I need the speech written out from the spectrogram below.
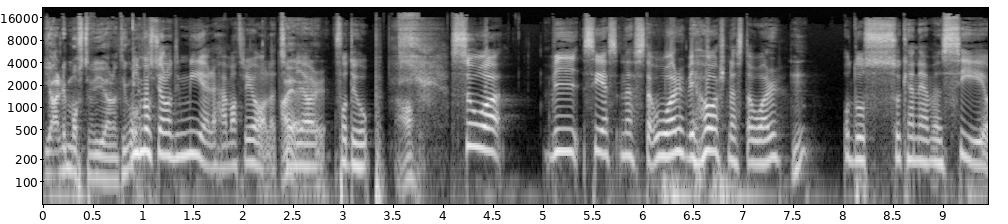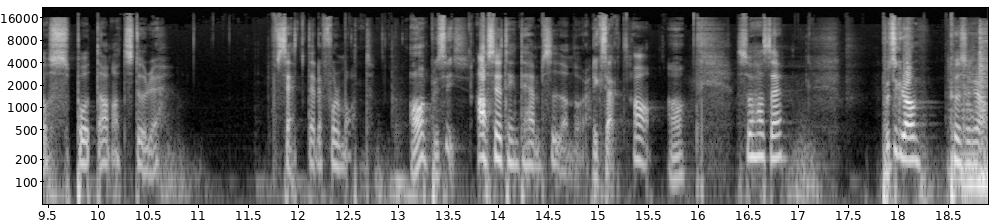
ja, det måste vi göra någonting Vi åt. måste göra någonting med det här materialet som Ja, ja, vi ja. har fått ihop. Ja. Så vi ses nästa år, vi hörs nästa år. Mm. Och då så kan ni även se oss på ett annat större sätt eller format. ja, precis. Alltså jag tänkte hemsidan då. Exakt. Ja. Ja. Så Hasse, Puss och kram! puss och kram.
